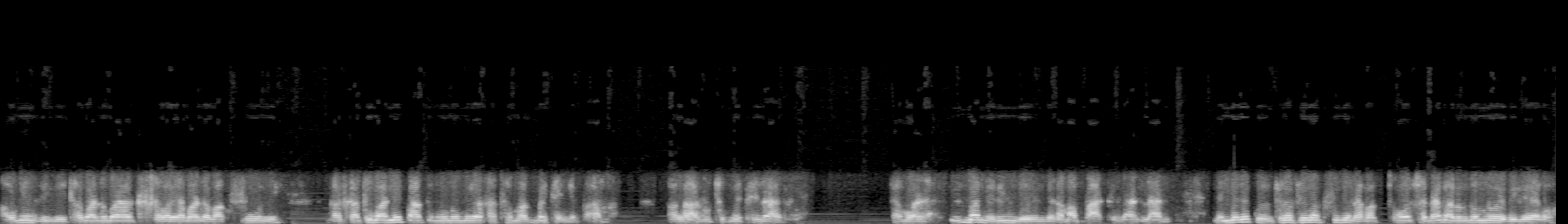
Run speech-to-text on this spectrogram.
awukenzi litho abantu bayakuhloya abantu abakufuni. Ngasikhathi uba nebhadi umuntu obuye asathoma kubethe ngepama angazi ukuthi ukubethelani yabona libambele izinto njengamabhadi lani lani nembelegweni uthola sebakusukela bakucotsha nangabe kunomuntu owebileko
